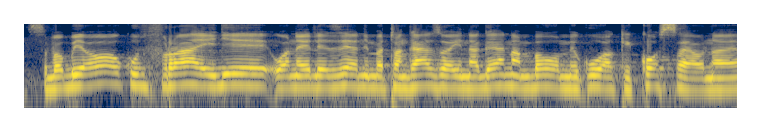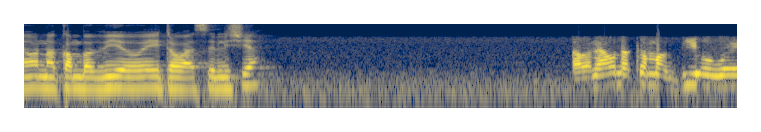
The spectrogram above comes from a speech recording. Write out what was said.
Sababu ya wao kufurahi, je, wanaelezea ni matangazo aina gani ambao wamekuwa wakikosa wanaona kwamba VOA itawasilishia? Wanaona kama VOA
